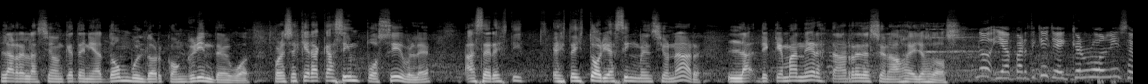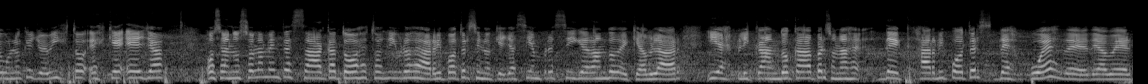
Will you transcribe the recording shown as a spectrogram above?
la relación que tenía Dumbledore con Grindelwald. Por eso es que era casi imposible hacer esti- esta historia sin mencionar la, de qué manera estaban relacionados ellos dos. No, y aparte que J.K. Rowling, según lo que yo he visto, es que ella, o sea, no solamente saca todos estos libros de Harry Potter, sino que ella siempre sigue dando de qué hablar y explicando cada personaje de Harry Potter después de, de haber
